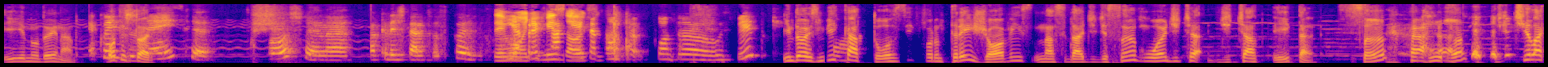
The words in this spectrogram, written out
e não deu em nada. É Outra história. Poxa, né? Acreditar nessas coisas? E a Demônio precaqueta misógino. contra, contra o espírito? Em 2014, foram três jovens na cidade de San Juan de Tia... De Tia eita! San Juan de Tila...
